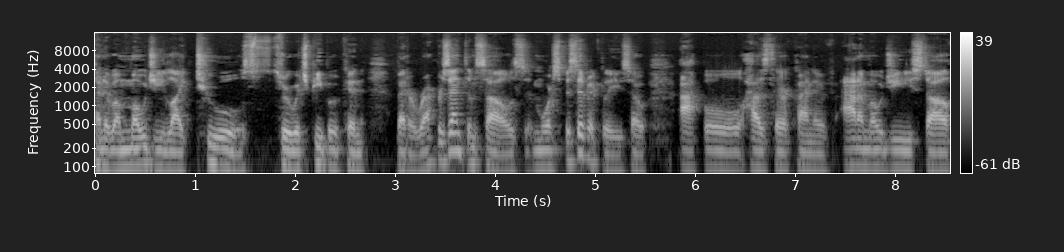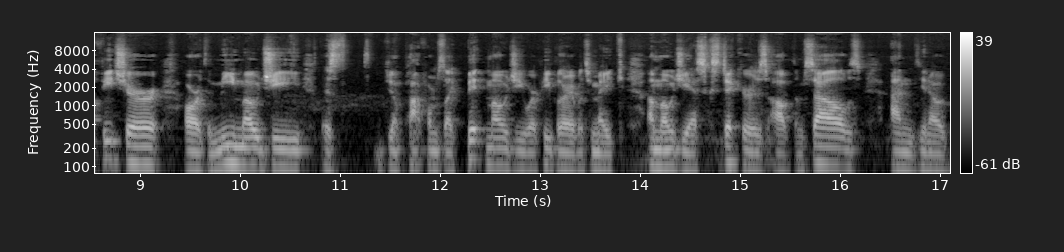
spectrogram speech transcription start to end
kind of emoji like tools through which people can better represent themselves more specifically. So Apple has their kind of Animoji style feature or the Memoji. There's you know platforms like Bitmoji where people are able to make emoji-esque stickers of themselves and you know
